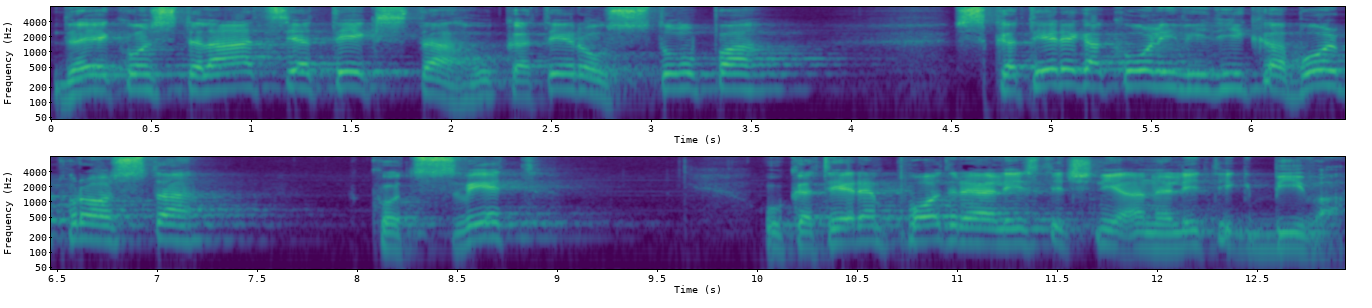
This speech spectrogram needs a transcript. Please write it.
da je konstelacija teksta, v katero vstopa, z katerega koli vidika bolj prosta kot svet, v katerem podrealistični analitik biva.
